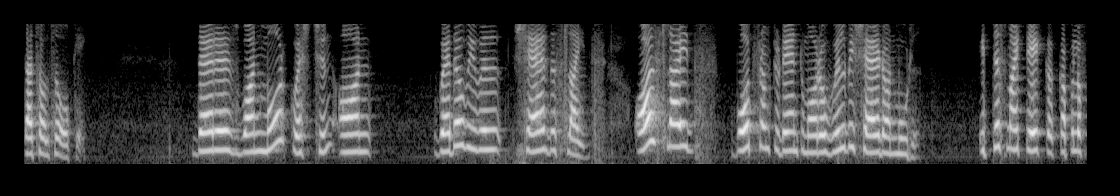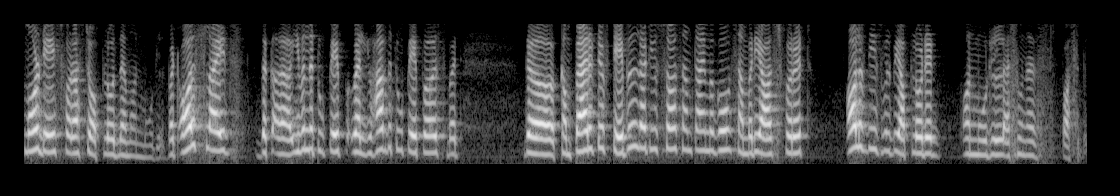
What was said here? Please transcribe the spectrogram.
that is also okay. There is one more question on whether we will share the slides. All slides both from today and tomorrow will be shared on Moodle. It just might take a couple of more days for us to upload them on Moodle, but all slides the, uh, even the two paper, well you have the two papers, but the comparative table that you saw some time ago, somebody asked for it, all of these will be uploaded on Moodle as soon as possible.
